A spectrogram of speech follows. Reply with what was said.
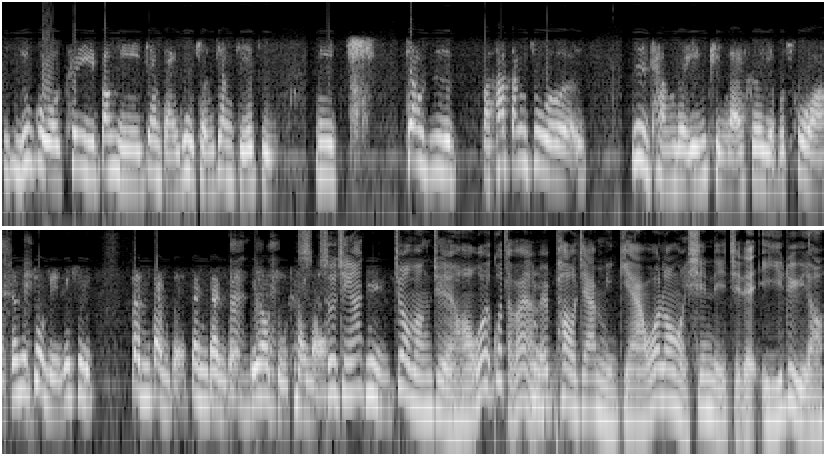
如果可以帮你降胆固醇、降血脂，你这样子把它当做日常的饮品来喝也不错啊。但是重点就是淡淡的、淡淡的，不要煮太浓。苏青啊，就问姐哦，我我特别想要泡加物件，我拢有心里一个疑虑哦，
